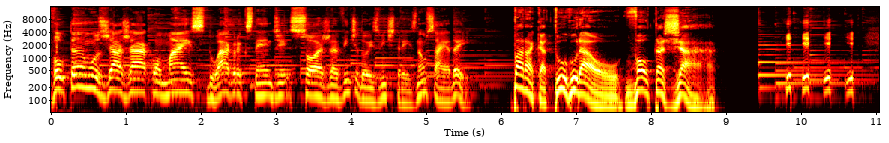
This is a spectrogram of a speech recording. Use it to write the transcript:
Voltamos já já com mais do AgroExtend Soja 2223. Não saia daí. Paracatu Rural. Volta já.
